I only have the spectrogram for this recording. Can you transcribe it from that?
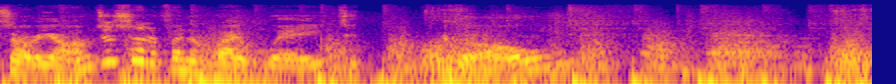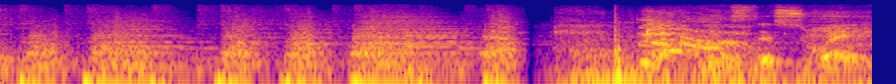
Sorry, y'all. I'm just trying to find the right way to go. It's this way.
